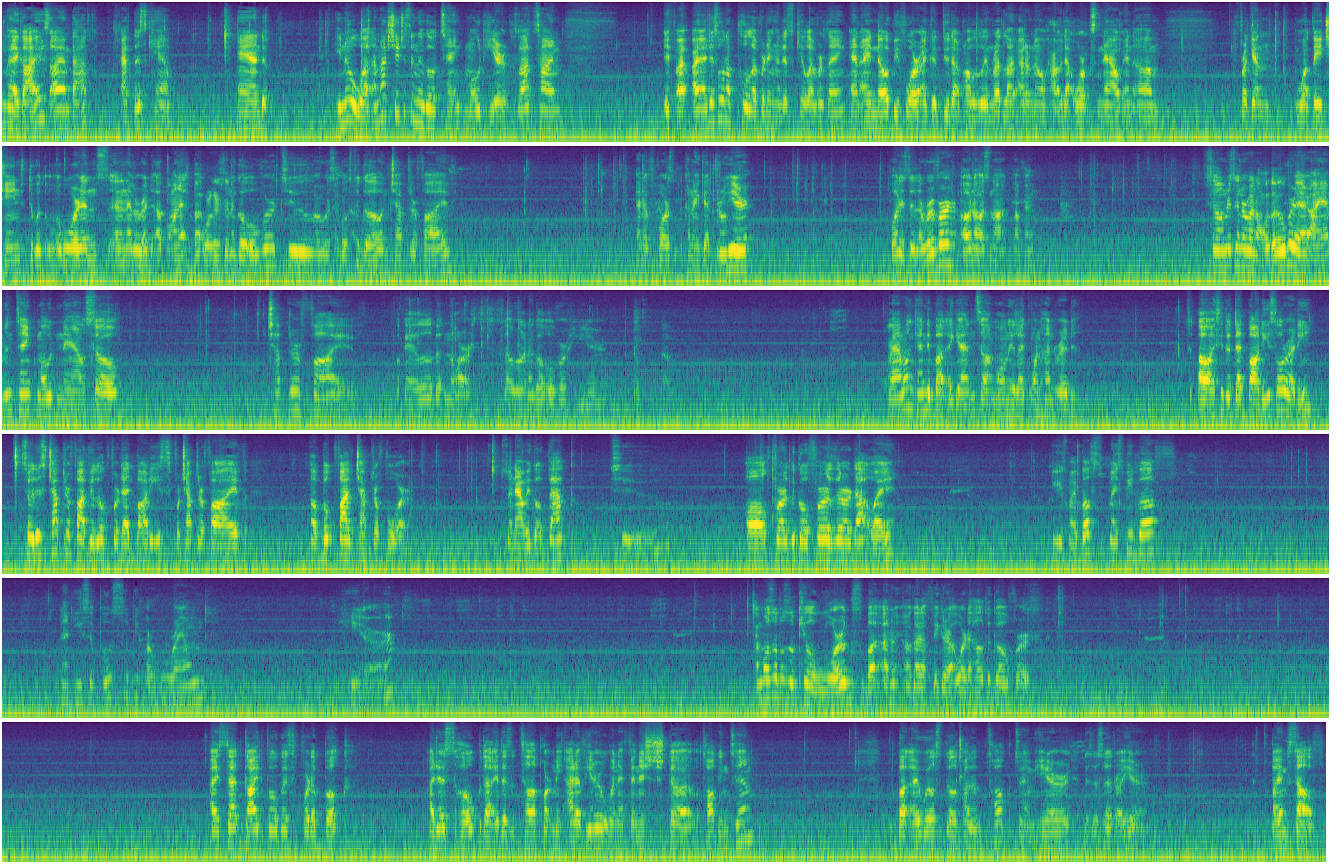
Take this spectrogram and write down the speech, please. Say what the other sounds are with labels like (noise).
Okay, guys, I am back at this camp, and you know what? I'm actually just gonna go tank mode here, because last time, if I, I just want to pull everything and just kill everything, and I know before I could do that probably in Redline, I don't know how that works now in, um, freaking what they changed with Wardens, and I never read up on it, but we're just gonna go over to where we're supposed to go in Chapter 5. And of course, can I get through here? What is this, a river? Oh no, it's not, okay. So I'm just gonna run all the way over there. I am in tank mode now, so... Chapter 5. Okay, a little bit north. So we're gonna go over here. I'm on Candy Butt again, so I'm only like 100. Oh, I see the dead bodies already. So this chapter 5, you look for dead bodies. For chapter 5, uh, book 5, chapter 4. So now we go back to all further, go further that way. Use my buffs, my speed buff. And he's supposed to be around here. I'm also supposed to kill wargs, but I don't. I gotta figure out where the hell to go first. I set guide focus for the book. I just hope that it doesn't teleport me out of here when I finish the talking to him. But I will still try to talk to him here. This is it right here. By himself.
